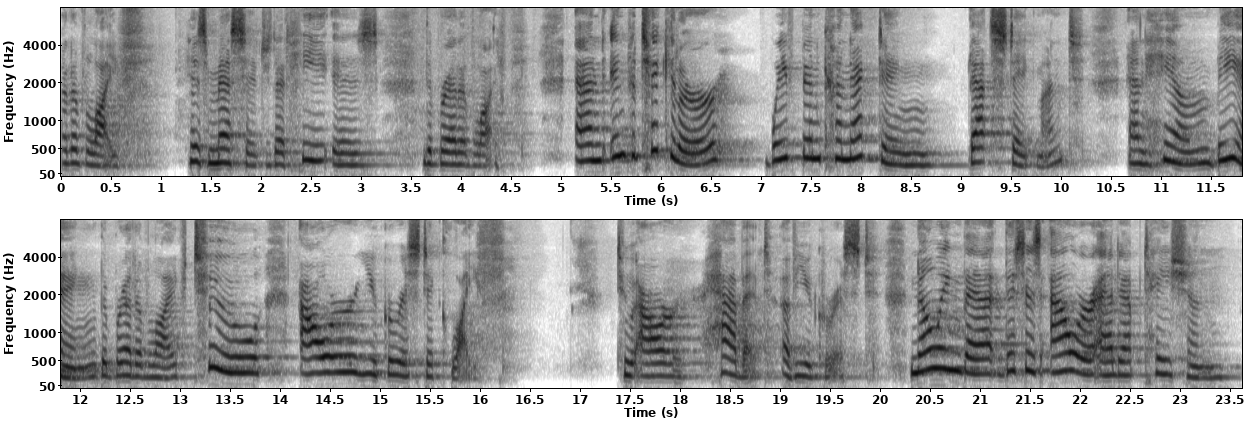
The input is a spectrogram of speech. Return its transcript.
bread of life, his message that he is the bread of life. And in particular, we've been connecting that statement and him being the bread of life to our Eucharistic life, to our habit of Eucharist, knowing that this is our adaptation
